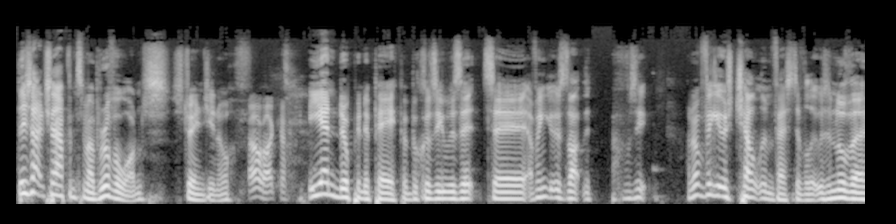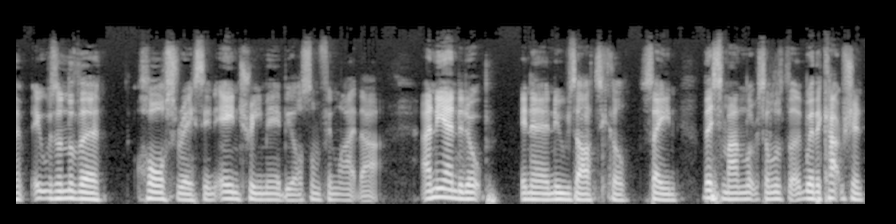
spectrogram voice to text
This actually happened to my brother once. Strange enough, Oh, right, okay. he ended up in a paper because he was at, uh, I think it was like the, was it? I don't think it was Cheltenham Festival. It was another. It was another horse racing, Aintree maybe or something like that. And he ended up in a news article saying this man looks a little with a caption.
